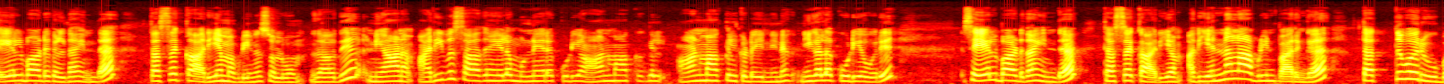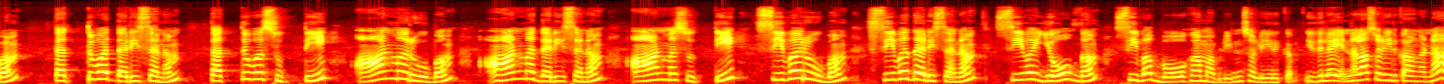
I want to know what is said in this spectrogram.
செயல்பாடுகள் தான் இந்த தசக்காரியம் அப்படின்னு சொல்லுவோம். அதாவது ஞானம் அறிவு சாதனையில் முன்னேறக்கூடிய ஆன்மாக்கள் ஆன்மாக்களுடைய நின நிகழக்கூடிய ஒரு செயல்பாடு தான் இந்த தசகாரியம். அது என்னலாம் அப்படின்னு பாருங்க. தத்துவ ரூபம் தத்துவ தரிசனம் தத்துவ சுத்தி ஆன்ம ரூபம் ஆன்ம தரிசனம் ஆன்ம சுத்தி சிவரூபம் சிவதரிசனம் சிவயோகம் சிவபோகம் அப்படின்னு சொல்லியிருக்கு. இதில் என்னெல்லாம் சொல்லியிருக்காங்கன்னா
